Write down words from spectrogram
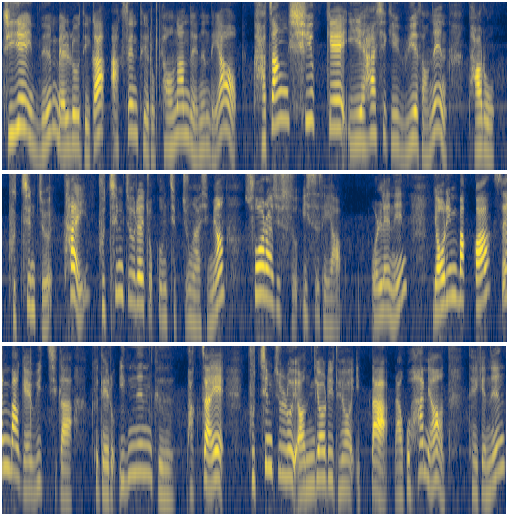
뒤에 있는 멜로디가 악센트로 변환되는데요. 가장 쉽게 이해하시기 위해서는 바로 붙임줄, 타이, 붙임줄에 조금 집중하시면 수월하실 수 있으세요. 원래는 여림박과 센 박의 위치가 그대로 있는 그 박자에 붙임줄로 연결이 되어 있다라고 하면 대개는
